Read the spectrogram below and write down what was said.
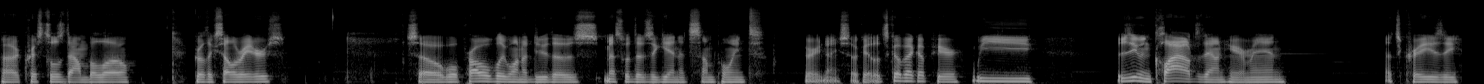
uh, crystals down below, growth accelerators. So we'll probably want to do those, mess with those again at some point. Very nice. Okay, let's go back up here. We, there's even clouds down here, man. That's crazy.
